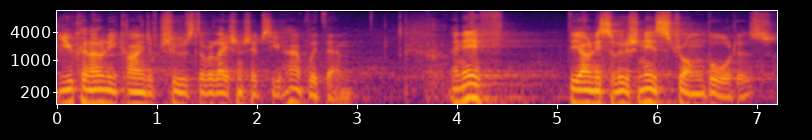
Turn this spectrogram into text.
You can only kind of choose the relationships you have with them. And if the only solution is strong borders,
